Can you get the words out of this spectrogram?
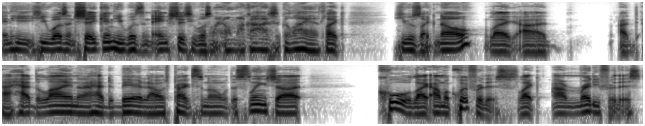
and he he wasn't shaken, he wasn't anxious, he wasn't like, oh my God, it's a Goliath. Like he was like, no, like I I I had the lion and I had the bear that I was practicing on with the slingshot. cool, like I'm equipped for this. Like I'm ready for this.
